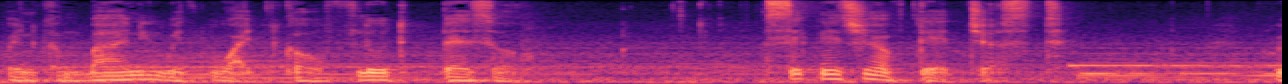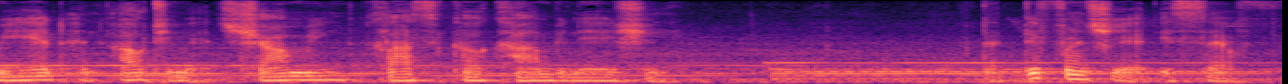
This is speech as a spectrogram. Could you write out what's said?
when combining with white gold flute bezel, a signature of Datejust, create an ultimate charming classical combination differentiate itself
